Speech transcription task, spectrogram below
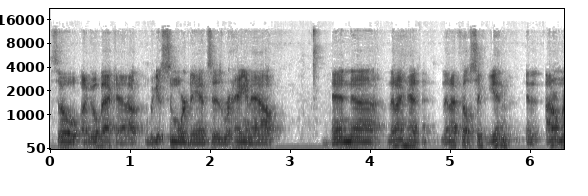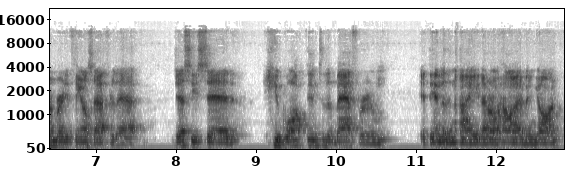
So I go back out. We get some more dances. We're hanging out, and uh, then I had then I felt sick again, and I don't remember anything else after that. Jesse said he walked into the bathroom at the end of the night. I don't know how long I've been gone,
